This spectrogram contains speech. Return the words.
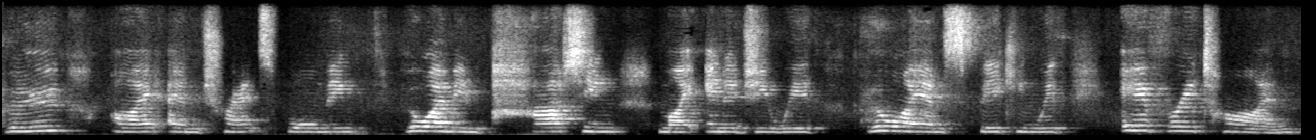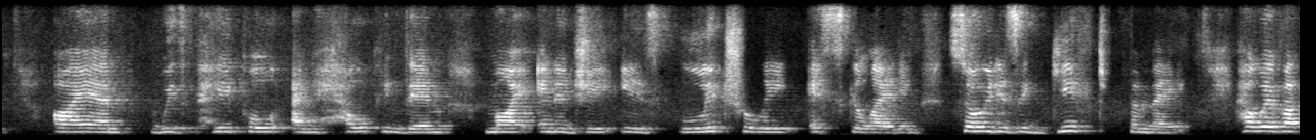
who I am transforming, who I'm imparting my energy with, who I am speaking with every time I am with people and helping them, my energy is literally escalating. So it is a gift for me. However,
